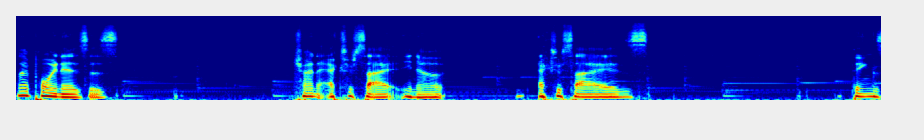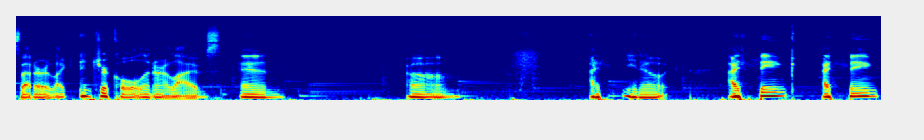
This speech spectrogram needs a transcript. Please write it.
my point is is trying to exercise, you know, exercise things that are like integral in our lives and um I you know, I think I think,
